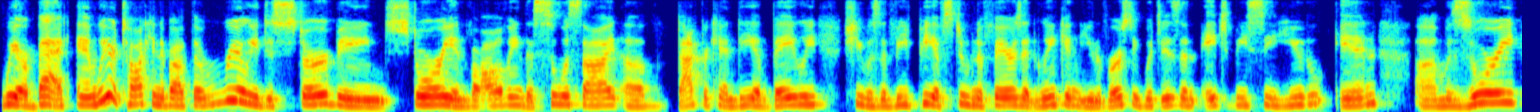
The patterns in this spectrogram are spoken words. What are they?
We are back and we are talking about the really disturbing story involving the suicide of Dr. Candia Bailey. She was the VP of Student Affairs at Lincoln University, which is an HBCU in uh, Missouri,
